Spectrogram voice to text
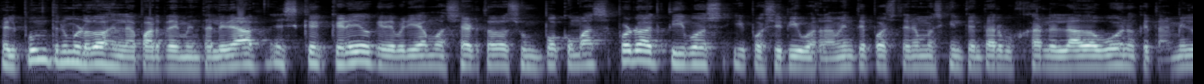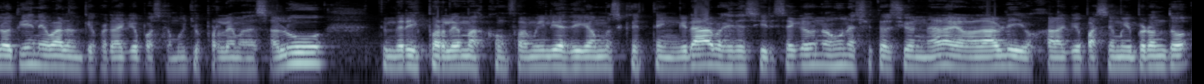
El punto número dos en la parte de mentalidad es que creo que deberíamos ser todos un poco más proactivos y positivos. Realmente pues tenemos que intentar buscarle el lado bueno que también lo tiene, ¿vale? Aunque es verdad que pues hay muchos problemas de salud, tendréis problemas con familias digamos que estén graves, es decir, sé que no es una situación nada agradable y ojalá que pase muy pronto,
